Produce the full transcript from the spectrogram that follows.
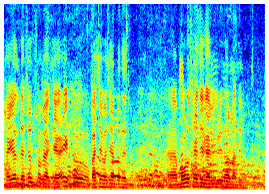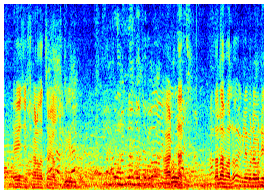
সাইয়াল দেশের সব এক জায়গায়। একটু বাঁচে বাঁচে আপনাদের বড় সাইজের গাভিগুলি ধারণা দেব। এই যে, ষাঁড় বাচ্চার কালেকশন আট দাঁত। তলা ভালো, এগুলো মোটামুটি।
